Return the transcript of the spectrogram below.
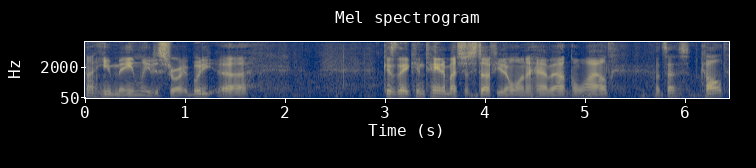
not humanely destroyed, but because uh, they contain a bunch of stuff you don't want to have out in the wild what's that called?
